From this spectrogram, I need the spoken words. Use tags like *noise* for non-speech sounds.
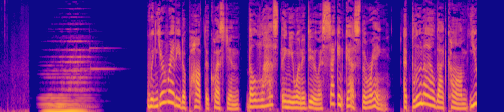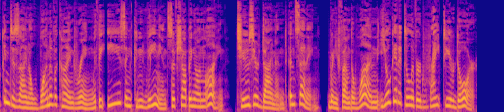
When you're ready to pop the question, the last thing you want to do is second guess the ring. At Bluenile.com, you can design a one of a kind ring with the ease and convenience of shopping online. Choose your diamond and setting. When you find the one, you'll get it delivered right to your door.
